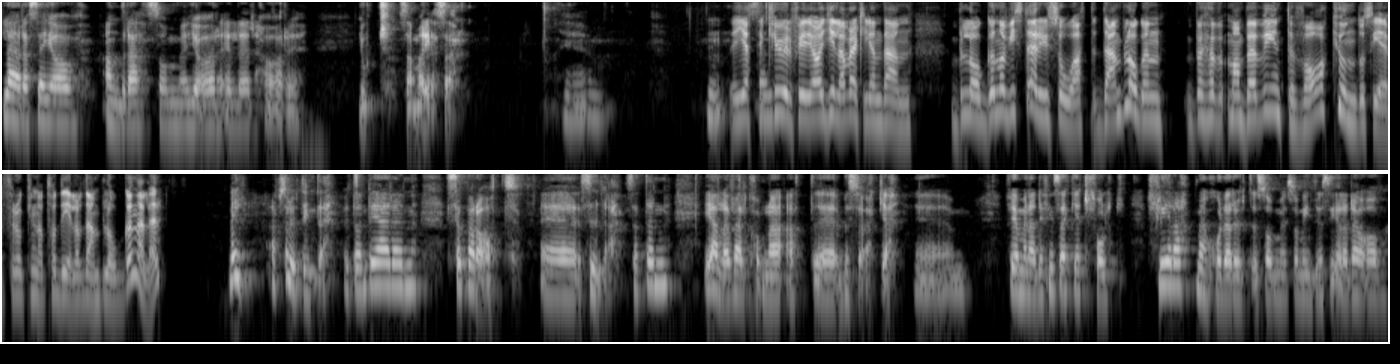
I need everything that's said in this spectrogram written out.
lära sig av andra som gör eller har gjort samma resa. Ehm, mm. Det är jättekul för jag gillar verkligen den bloggen och visst är det ju så att den bloggen, behöver, man behöver ju inte vara kund hos er för att kunna ta del av den bloggen eller? Nej, absolut inte. Utan det är en separat eh, sida. Så att den är alla välkomna att eh, besöka. Eh, för jag menar, det finns säkert folk, flera människor där ute som, som är intresserade av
